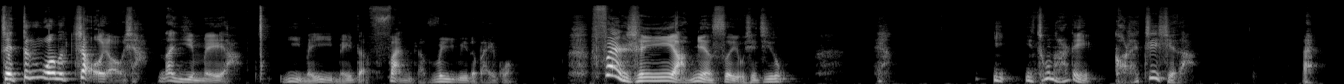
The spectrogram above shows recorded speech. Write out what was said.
在灯光的照耀下，那一枚啊一枚一枚的泛着微微的白光。范神医啊面色有些激动。哎呀你你从哪里搞来这些的？哎，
